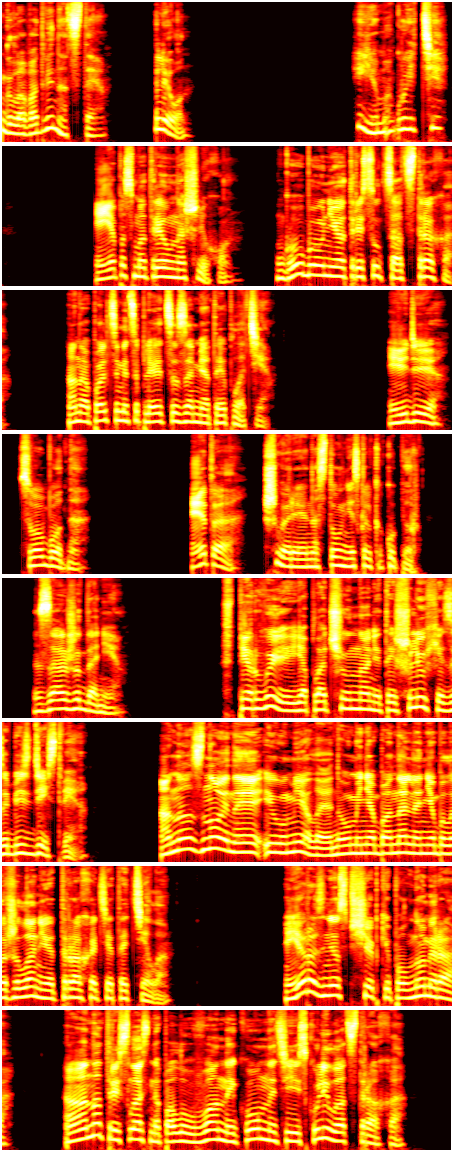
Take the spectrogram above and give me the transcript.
Глава 12. Леон. «Я могу идти?» Я посмотрел на шлюху. Губы у нее трясутся от страха. Она пальцами цепляется за мятое платье. «Иди, свободно». «Это...» — швыряя на стол несколько купюр. «За ожидание». «Впервые я плачу нанятой шлюхе за бездействие». Она знойная и умелая, но у меня банально не было желания трахать это тело. Я разнес в щепки полномера, а она тряслась на полу в ванной комнате и скулила от страха,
